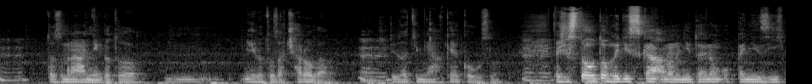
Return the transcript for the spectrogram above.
Mm-hmm. To znamená, někdo to někdo to začaroval. Mm. Je zatím nějaké kouzlo. Mm. Takže z tohoto hlediska, ano, není to jenom o penězích.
